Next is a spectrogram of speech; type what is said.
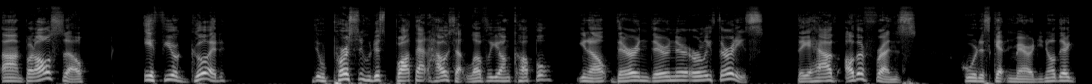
Um, but also, if you're good, the person who just bought that house, that lovely young couple, you know, they're in they're in their early 30s. They have other friends who are just getting married. You know, they're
